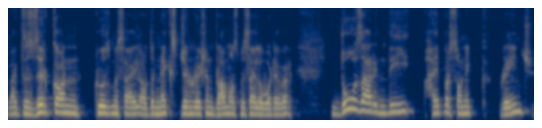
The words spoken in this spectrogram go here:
like the Zircon cruise missile or the next generation BrahMos missile or whatever, those are in the hypersonic range.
